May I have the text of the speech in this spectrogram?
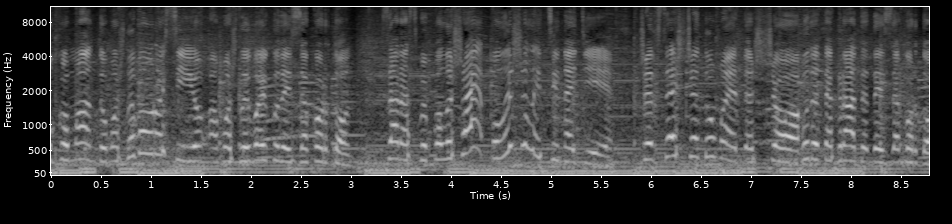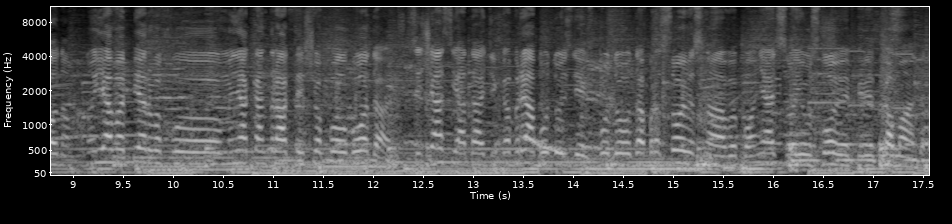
у команду, можливо, у Росію, а можливо, і кудись за кордон. Зараз ви полишає, полишили ці надії? Чи все ще думаєте, що будете грати десь за кордоном? Ну, я, во-первых, у меня контракт еще полгода. Сейчас я до декабря буду здесь, буду добросовестно выполнять свои условия перед командой.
